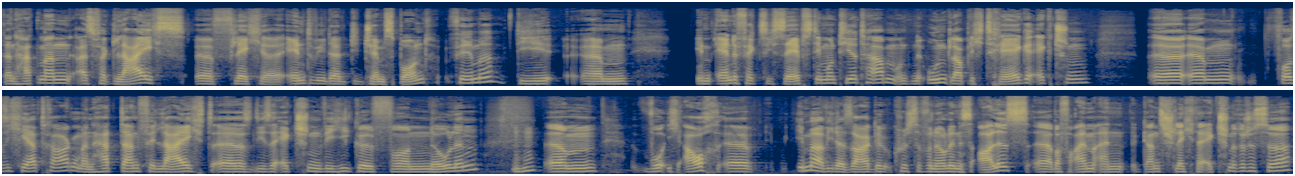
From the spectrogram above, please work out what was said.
dann hat man als Vergleichsfläche entweder die James Bond-Filme, die ähm, im Endeffekt sich selbst demontiert haben und eine unglaublich träge Action äh, ähm, vor sich hertragen. Man hat dann vielleicht äh, diese Action-Vehikel von Nolan. Mhm. Ähm, wo ich auch äh, immer wieder sage, Christopher Nolan ist alles, äh, aber vor allem ein ganz schlechter Actionregisseur,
